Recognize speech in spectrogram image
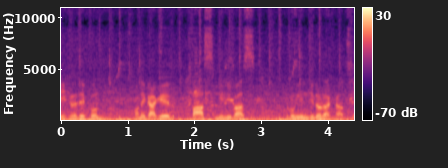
এইখানে দেখুন অনেক আগের বাস মিনি বাস এবং ইঞ্জিনও রাখা আছে।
